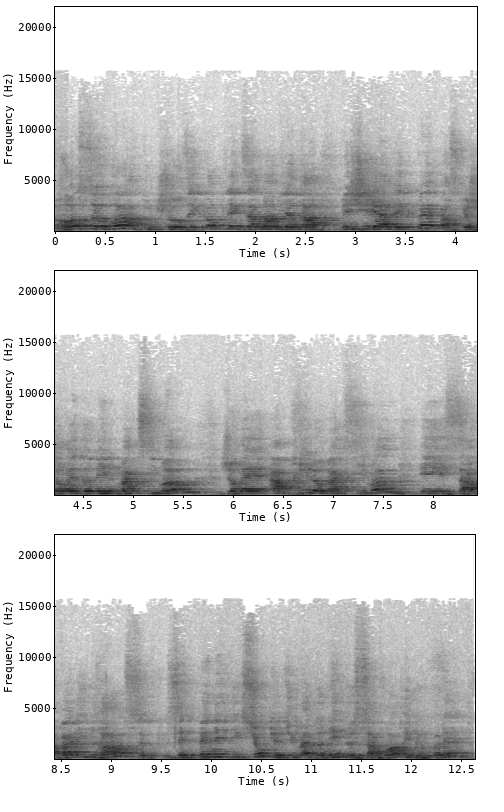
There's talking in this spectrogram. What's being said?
recevoir toutes choses. Et quand l'examen viendra, mais j'irai avec paix parce que j'aurai donné le maximum, j'aurai appris le maximum et ça validera cette bénédiction que tu m'as donnée de savoir et de connaître.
